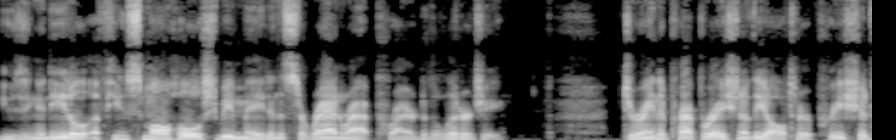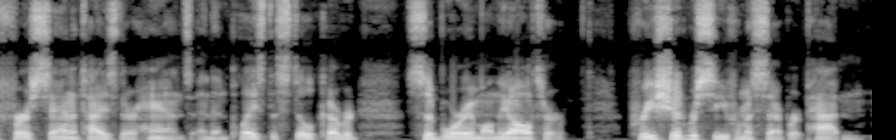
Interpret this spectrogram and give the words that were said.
Using a needle, a few small holes should be made in the saran wrap prior to the liturgy. During the preparation of the altar, priests should first sanitize their hands and then place the still covered ciborium on the altar. Priests should receive from a separate paten.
